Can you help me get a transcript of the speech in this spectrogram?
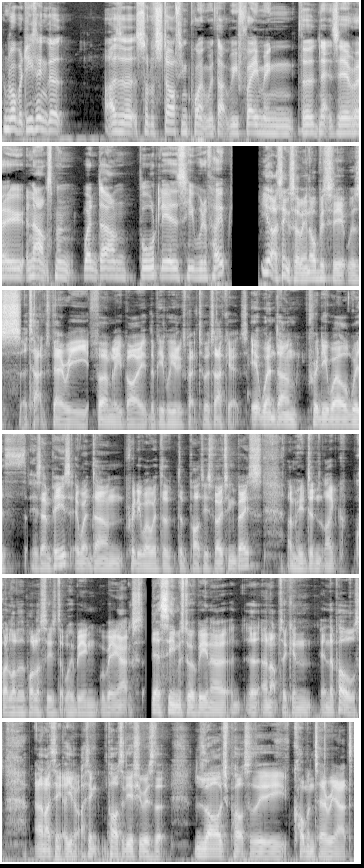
And Robert, do you think that as a sort of starting point with that reframing, the net zero announcement went down broadly as he would have hoped? Yeah, I think so. I mean, obviously, it was attacked very firmly by the people you'd expect to attack it. It went down pretty well with his MPs. It went down pretty well with the, the party's voting base, um, who didn't like quite a lot of the policies that were being were being axed. There seems to have been a, a, an uptick in, in the polls, and I think you know I think part of the issue is that large parts of the commentariat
